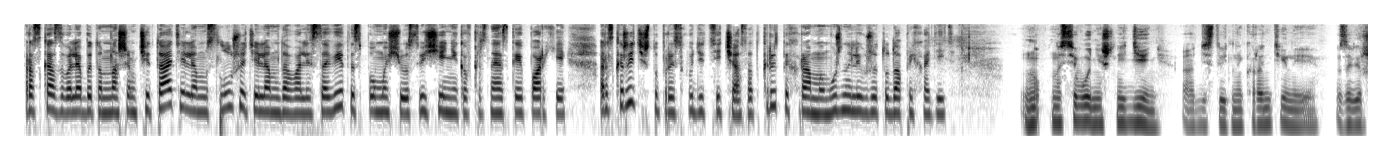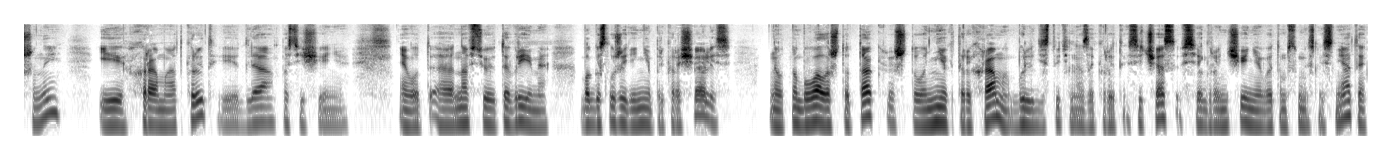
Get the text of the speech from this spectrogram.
рассказывали об этом нашим читателям, слушателям, давали советы с помощью священников Красноярской епархии. Расскажите, что происходит сейчас? Открыты храмы? Можно ли уже туда приходить? Ну, на сегодняшний день а, действительно карантины завершены, и храмы открыты для посещения. И вот э, на все это время богослужения не прекращались, вот, но бывало, что так, что некоторые храмы были действительно закрыты. Сейчас все ограничения в этом смысле сняты.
